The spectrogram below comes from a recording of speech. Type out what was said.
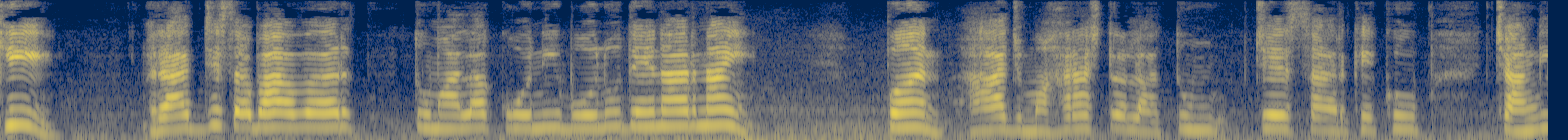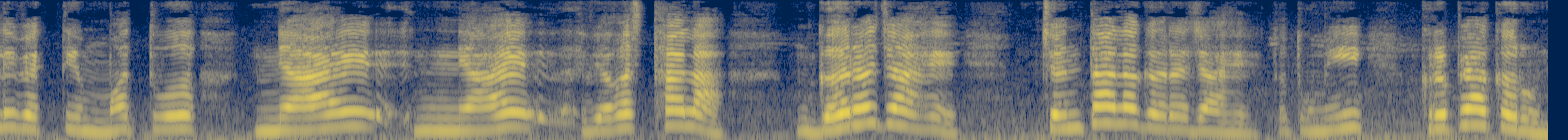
की राज्यसभावर तुम्हाला कोणी बोलू देणार नाही. पण आज महाराष्ट्राला तुमचे सारखे खूप चांगले व्यक्तिमत्व न्याय न्याय व्यवस्थाला गरज आहे जनताला गरज आहे. तर तुम्ही कृपया करून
